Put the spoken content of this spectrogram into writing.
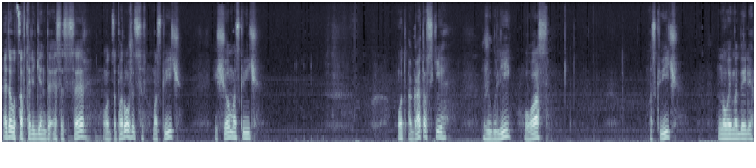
Это вот с автолегенды СССР. Вот Запорожец, Москвич, еще Москвич. Вот Агатовские, Жигули, УАЗ, Москвич новой модели,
